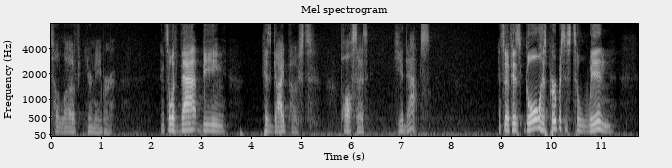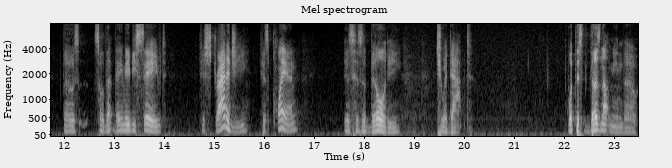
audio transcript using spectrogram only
to love your neighbor. And so, with that being his guidepost, Paul says he adapts. And so, if his goal, his purpose is to win those so that they may be saved, his strategy, his plan, is his ability to adapt. What this does not mean, though,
